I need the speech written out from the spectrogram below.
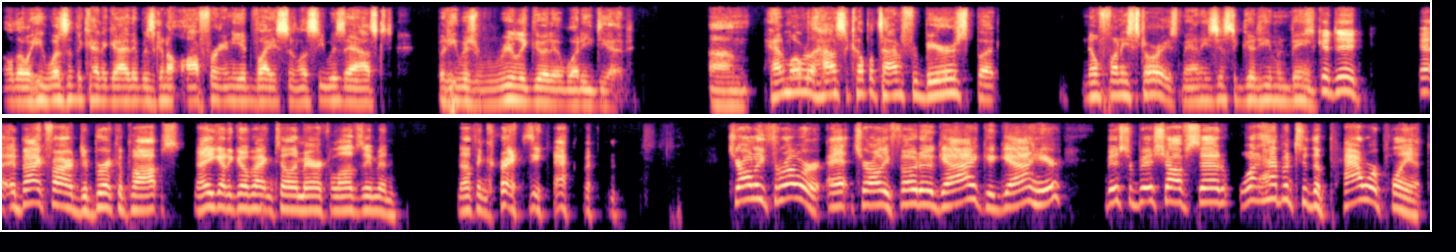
although he wasn't the kind of guy that was going to offer any advice unless he was asked. But he was really good at what he did. Um, had him over the house a couple times for beers, but no funny stories, man. He's just a good human He's being. a good dude. Yeah, it backfired Debrica Pops. Now you got to go back and tell him Eric loves him and nothing crazy happened. Charlie Thrower at Charlie Photo Guy, good guy here. Mr. Bischoff said, What happened to the power plant?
